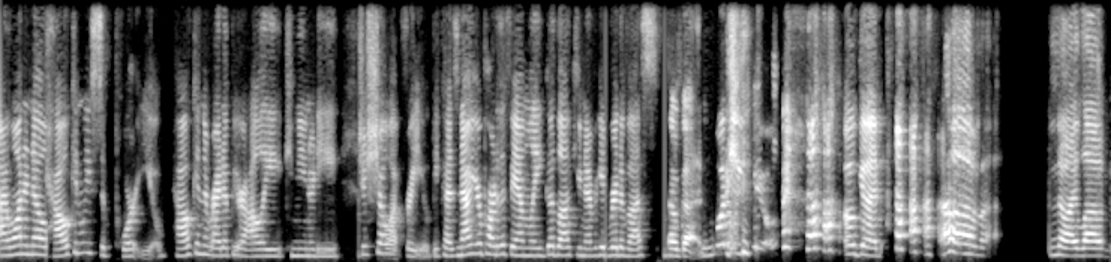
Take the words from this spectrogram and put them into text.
I want to know how can we support you? How can the Right Up Your Alley community just show up for you? Because now you're part of the family. Good luck. You never get rid of us. oh good What do we do? oh, good. um no i love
